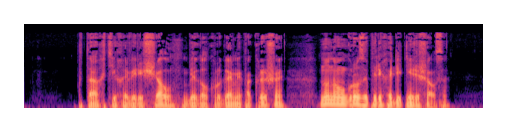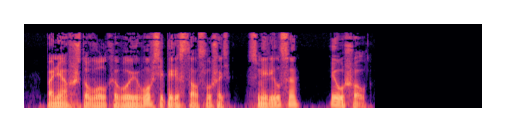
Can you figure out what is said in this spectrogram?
Птах тихо верещал, бегал кругами по крыше, но на угрозы переходить не решался. Поняв, что волк его и вовсе перестал слушать, смирился и ушел.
